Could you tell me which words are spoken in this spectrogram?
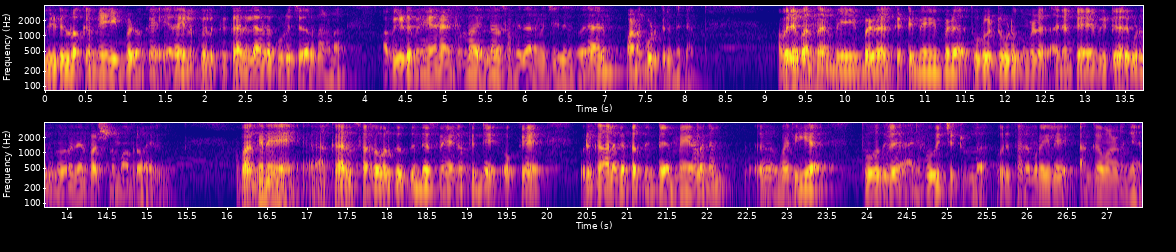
വീടുകളൊക്കെ മേയുമ്പോഴൊക്കെ ഇലയിലൊക്കെക്കാരെല്ലാവരുടെ കൂടി ചേർന്നാണ് ആ വീട് മേയാനായിട്ടുള്ള എല്ലാ സംവിധാനങ്ങളും ചെയ്തിരുന്നത്. അതിനാരും പണം കൊടുത്തിരുന്നില്ല. അവർ വന്ന് മേയുമ്പോൾ കെട്ടി മേയുമ്പോൾ തുറുവിട്ട് കൊടുക്കുമ്പോൾ അതിനൊക്കെ വീട്ടുകാർ കൊടുക്കുന്നു പറഞ്ഞാൽ ഭക്ഷണം മാത്രമായിരുന്നു. അപ്പോൾ അങ്ങനെ അക്കാലത്ത് സഹവർത്തത്തിന്റെ സ്നേഹത്തിന്റെ ഒക്കെ ഒരു കാലഘട്ടത്തിന്റെ മേളനം വലിയ തോതിൽ അനുഭവിച്ചിട്ടുള്ള ഒരു തലമുറയിലെ അംഗമാണ് ഞാൻ.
